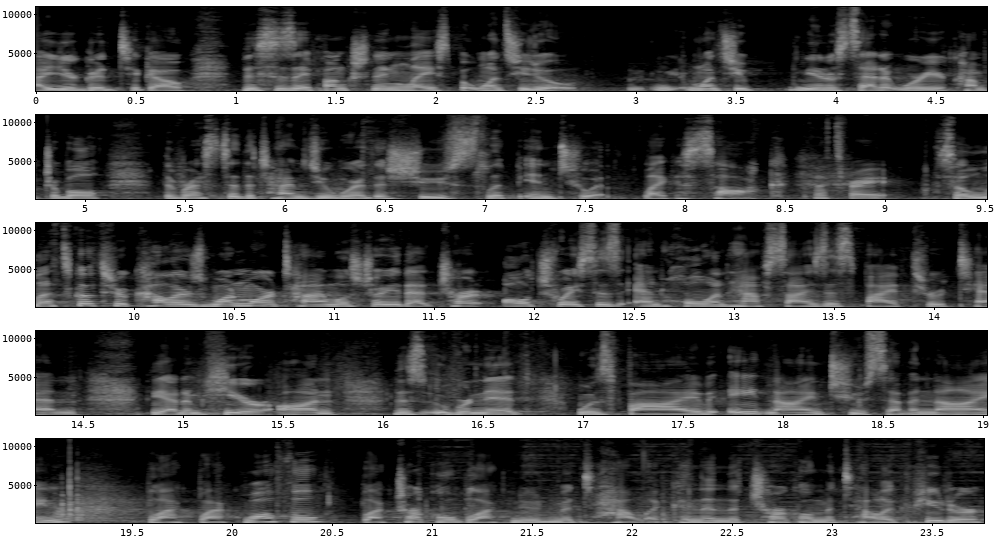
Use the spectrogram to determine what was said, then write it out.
uh, you're good to go. This is a functioning lace, but once you do it, once you you know set it where you're comfortable, the rest of the times you wear this shoe, you slip into it like a sock. That's right. So let's go through colors one more time. We'll show you that chart, all choices and whole and half sizes, five through 10. The item here on this Uberknit was 589279. Black, black waffle, black charcoal, black nude metallic. And then the charcoal metallic pewter,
